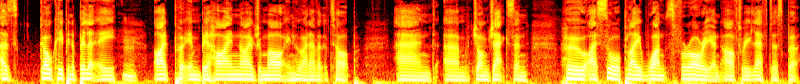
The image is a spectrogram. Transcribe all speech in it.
as goalkeeping ability, Mm. I'd put him behind Nigel Martyn, who I'd have at the top, and um, John Jackson, who I saw play once for Orient after he left us. But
